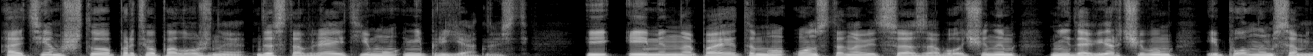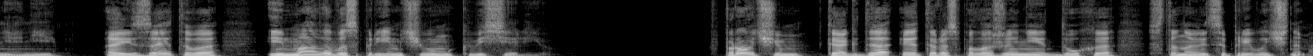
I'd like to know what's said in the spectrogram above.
а тем, что противоположное доставляет ему неприятность, и именно поэтому он становится озабоченным, недоверчивым и полным сомнений, а из-за этого и маловосприимчивым к веселью. Впрочем, когда это расположение духа становится привычным,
